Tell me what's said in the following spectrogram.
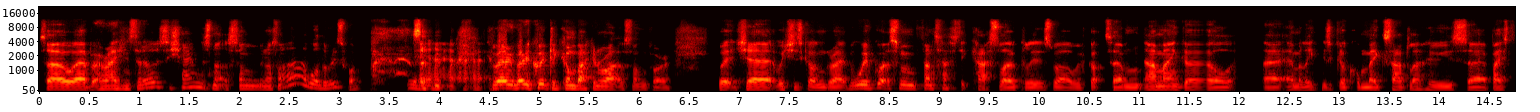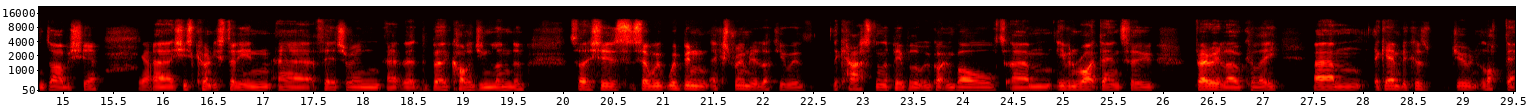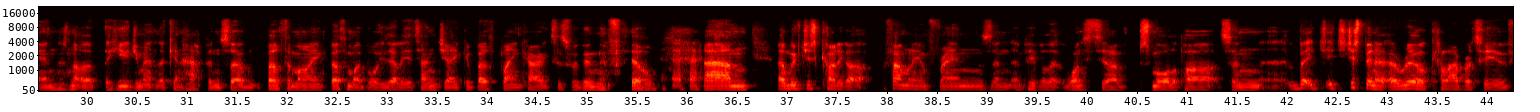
So, uh, but her agent said, "Oh, it's a shame there's not a song." And I was like, "Oh, well, there is one." so very, very quickly come back and write a song for her, which uh, which has gone great. But we've got some fantastic cast locally as well. We've got um, our main girl. Uh, Emily, who's a girl called Meg Sadler, who's uh, based in Derbyshire. Yeah. Uh, she's currently studying uh, theatre in the Bird College in London. So she's so we, have been extremely lucky with the cast and the people that we've got involved, um, even right down to very locally. Um, again, because during lockdown, there's not a, a, huge amount that can happen. So both of my both of my boys, Elliot and Jake, are both playing characters within the film, um, and we've just kind of got family and friends and, and people that wanted to have smaller parts, and uh, but it, it's just been a, a, real collaborative.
